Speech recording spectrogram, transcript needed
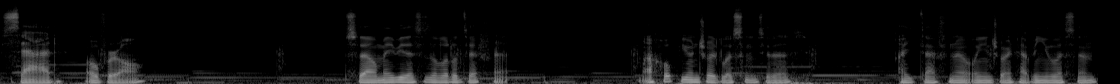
sad overall. So maybe this is a little different. I hope you enjoyed listening to this. I definitely enjoyed having you listen,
